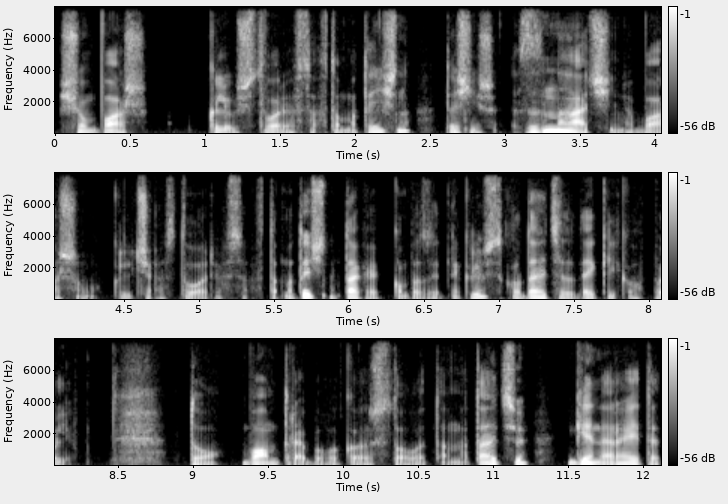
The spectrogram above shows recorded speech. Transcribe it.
щоб ваш ключ створювався автоматично, точніше, значення вашого ключа створювався автоматично, так як композитний ключ складається з декількох полів, то вам треба використовувати анотацію Generated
